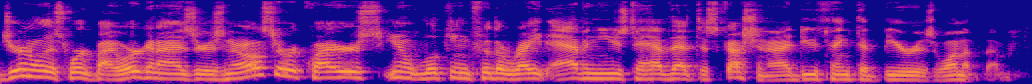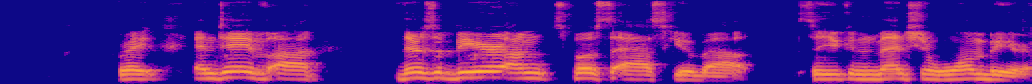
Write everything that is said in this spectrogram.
journalists, work by organizers, and it also requires, you know, looking for the right avenues to have that discussion. And I do think that beer is one of them. Great. And Dave, uh, there's a beer I'm supposed to ask you about. So you can mention one beer.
